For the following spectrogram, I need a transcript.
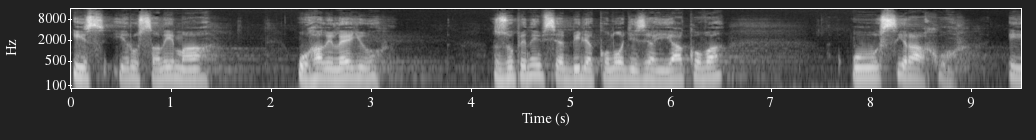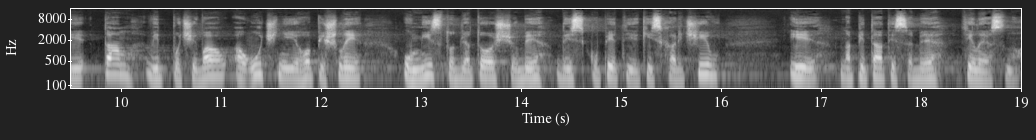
із Єрусалима у Галилею, зупинився біля колодязя Якова у Сіраху, і там відпочивав, а учні його пішли у місто для того, щоб десь купити якісь харчів і напітати себе тілесно.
